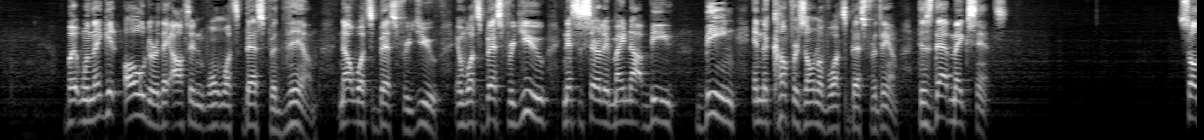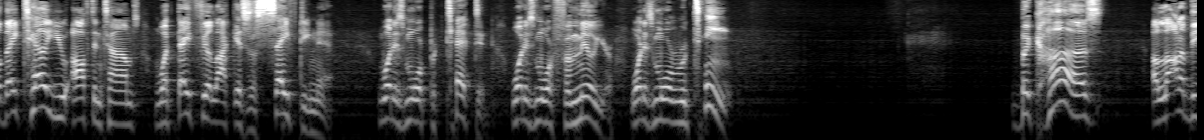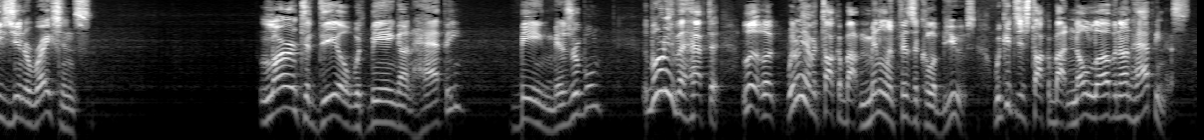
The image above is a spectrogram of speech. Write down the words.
But when they get older, they often want what's best for them, not what's best for you. And what's best for you necessarily may not be being in the comfort zone of what's best for them. Does that make sense? So they tell you oftentimes what they feel like is a safety net, what is more protected, what is more familiar, what is more routine. Because a lot of these generations learn to deal with being unhappy, being miserable, we don't even have to look. Look, we don't even talk about mental and physical abuse. We could just talk about no love and unhappiness,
